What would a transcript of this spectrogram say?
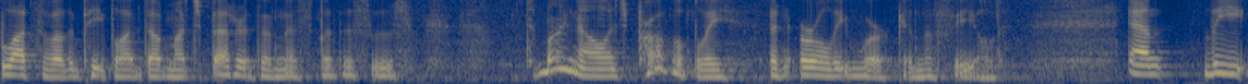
lots of other people have done much better than this, but this was, to my knowledge, probably an early work in the field. And the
